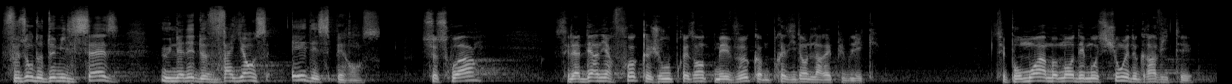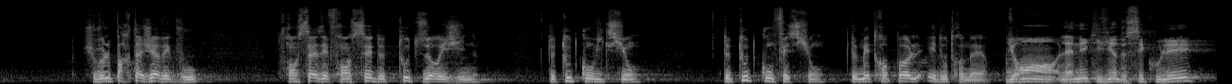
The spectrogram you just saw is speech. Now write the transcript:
faisons de 2016 une année de vaillance et d'espérance. Ce soir, c'est la dernière fois que je vous présente mes vœux comme président de la République. C'est pour moi un moment d'émotion et de gravité. Je veux le partager avec vous, Françaises et Français de toutes origines, de toutes convictions, de toutes confessions, de métropole et d'outre-mer. Durant l'année qui vient de s'écouler,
